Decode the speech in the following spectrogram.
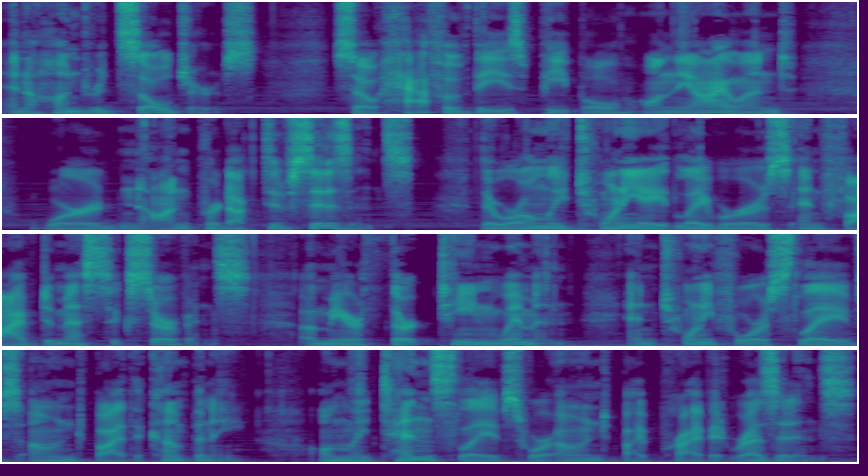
and 100 soldiers. So half of these people on the island were non productive citizens. There were only 28 laborers and 5 domestic servants, a mere 13 women, and 24 slaves owned by the company. Only 10 slaves were owned by private residents.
